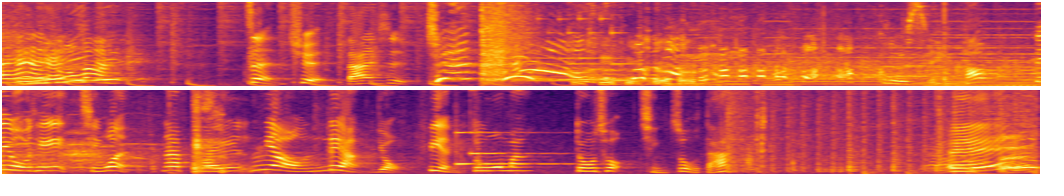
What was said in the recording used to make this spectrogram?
哎，怎么办？正确答案是全部。恭喜！好，第五题，请问那排尿量有变多吗？对或错，请作答。哎，哎，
